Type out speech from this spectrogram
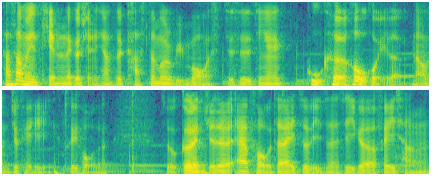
它上面填的那个选项是 customer remorse，就是今天顾客后悔了，然后你就可以退货了。所以我个人觉得 Apple 在这里真的是一个非常，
